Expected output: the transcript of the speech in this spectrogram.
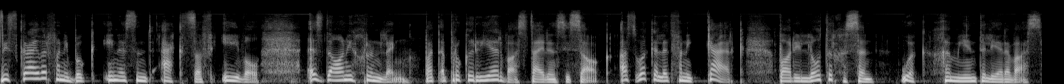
Die skrywer van die boek Innocent Acts of Evil is Dani Groenling, wat 'n prokureur was tydens die saak, asook 'n lid van die kerk waar die Lotter gesin ook gemeentelede was.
